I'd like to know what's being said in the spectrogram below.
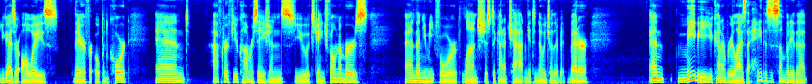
you guys are always there for open court. And after a few conversations, you exchange phone numbers and then you meet for lunch just to kind of chat and get to know each other a bit better. And maybe you kind of realize that, hey, this is somebody that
